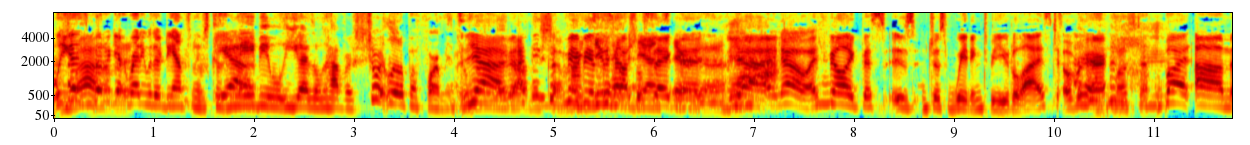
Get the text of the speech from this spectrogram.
Well, you guys Wow. better get ready with your dance moves because Yeah. maybe you guys will have a short little performance. a little later Yeah, I on think show. maybe We it's a do a special segment. area. Yeah. I know. I feel like this is just waiting to be utilized over here. Most definitely. But um,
